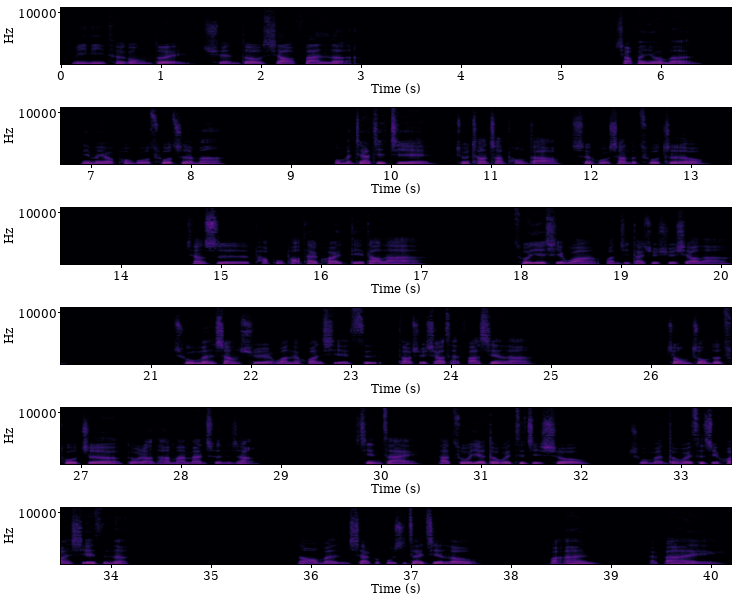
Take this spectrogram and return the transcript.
迷你特工队全都笑翻了。小朋友们，你们有碰过挫折吗？我们家姐姐就常常碰到生活上的挫折哦，像是跑步跑太快跌倒啦，作业写完忘记带去学校啦，出门上学忘了换鞋子，到学校才发现啦。种种的挫折都让他慢慢成长，现在她作业都会自己收，出门都会自己换鞋子呢。那我们下个故事再见喽，晚安，拜拜。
